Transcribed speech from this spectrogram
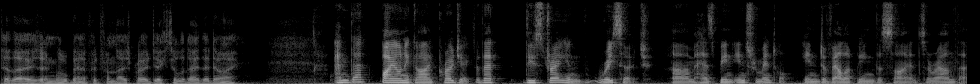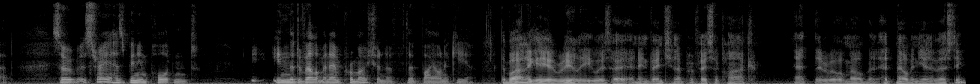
to those and will benefit from those projects till the day they die. And that bionic eye project, that the Australian research um, has been instrumental in developing the science around that. So Australia has been important in the development and promotion of the bionic ear. The bionic ear really was a, an invention of Professor Clark at the Royal Melbourne at Melbourne University,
